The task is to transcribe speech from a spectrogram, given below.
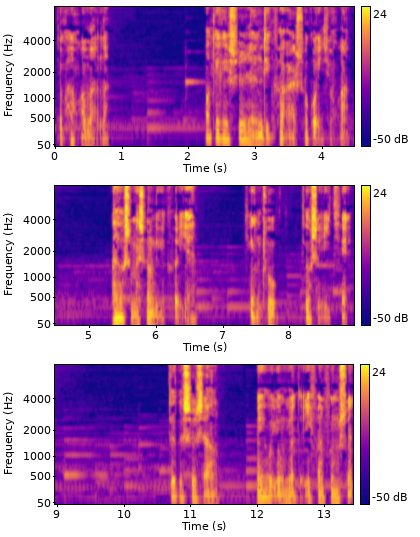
就快还完了。奥地利诗人里克尔说过一句话：“哪有什么胜利可言，挺住就是一切。”这个世上，没有永远的一帆风顺，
